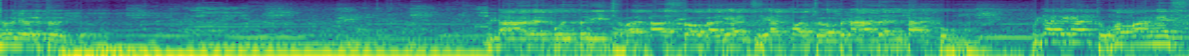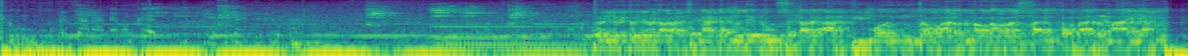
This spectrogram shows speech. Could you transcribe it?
Daya-daya. Pinanganten Putri Jawat Asto kalian Sriat Mojo pinanganten Kakung. Pinaringan donga pangestu. Daya-daya kalajengaken liru sekar Adimonco warna kawasan kembar mayang.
